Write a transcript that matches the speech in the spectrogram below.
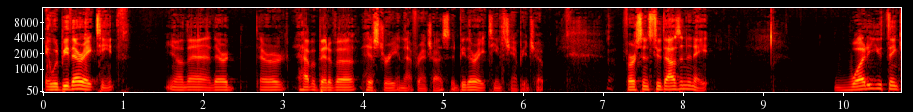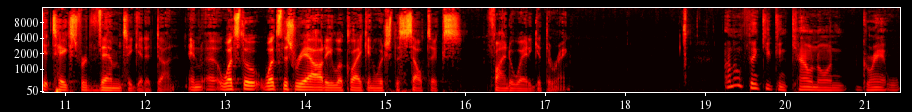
It would be their 18th. You know, they they're they have a bit of a history in that franchise. It'd be their 18th championship, first since 2008. What do you think it takes for them to get it done? And uh, what's the what's this reality look like in which the Celtics find a way to get the ring? I don't think you can count on Grant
